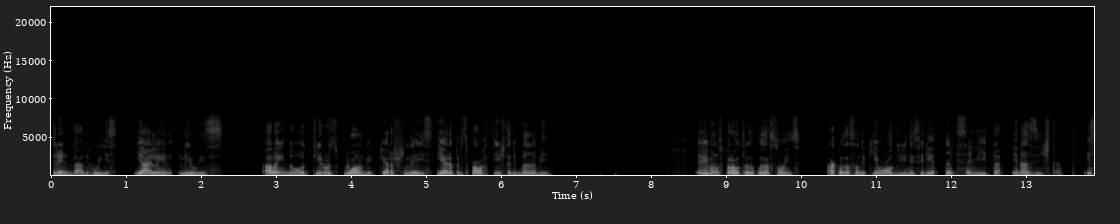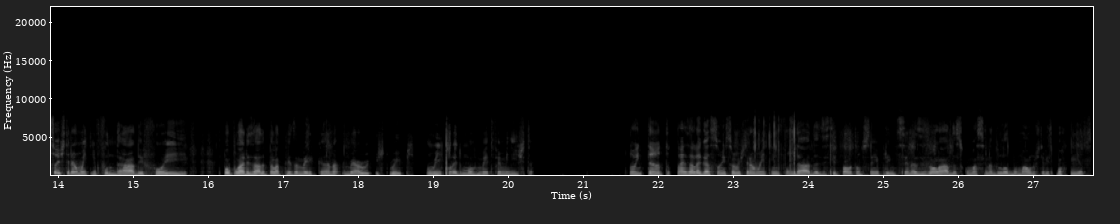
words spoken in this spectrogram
Trinidad Ruiz e Aileen Lewis. Além do Tirus Wong, que era chinês e era o principal artista de Bambi. E aí vamos para outras acusações. A acusação de que Walt Disney seria antissemita e nazista. Isso é extremamente infundado e foi popularizado pela atriz americana Mary Streep, um ícone do movimento feminista. No entanto, tais alegações são extremamente infundadas e se pautam sempre em cenas isoladas, como a cena do lobo mau nos Três Porquinhos,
